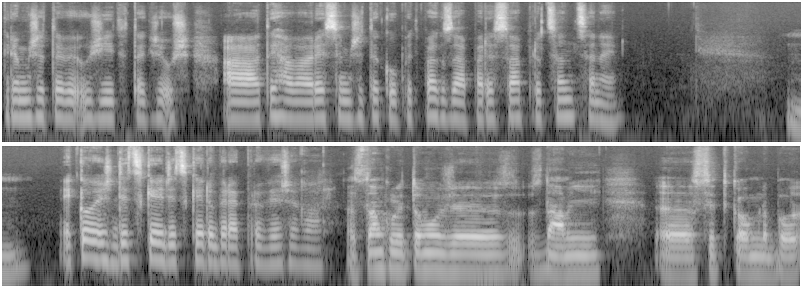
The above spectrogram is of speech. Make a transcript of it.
kde můžete využít, takže už a ty havárie si můžete koupit pak za 50% ceny. Hmm. Jako vždycky, vždycky je dobré prověřovat. Já tam kvůli tomu, že známý uh, sitcom nebo uh,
